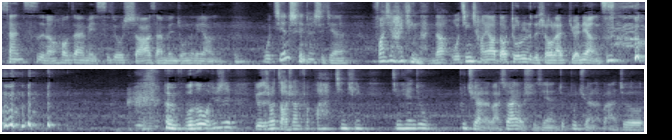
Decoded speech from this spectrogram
三次，然后在每次就十二三分钟那个样子。我坚持了一段时间，发现还挺难的。我经常要到周日的时候来卷两次，很符合我。就是有的时候早上说啊，今天今天就不卷了吧，虽然有时间就不卷了吧，就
